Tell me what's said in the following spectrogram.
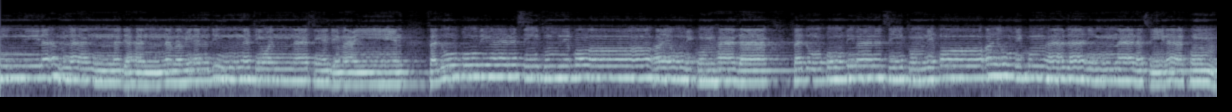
مني لأملأن جهنم من الجنة والناس أجمعين. فذوقوا بما نسيتم لقاء يومكم هذا فذوقوا بما نسيتم لقاء يومكم هذا إنا نسيناكم.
